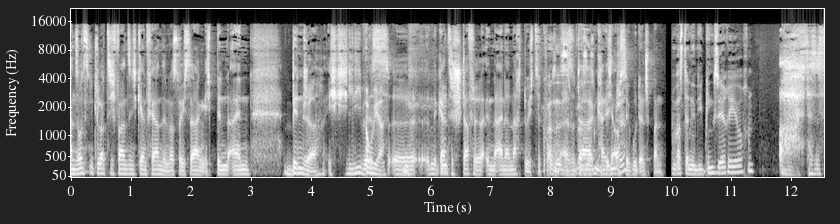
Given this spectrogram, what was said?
Ansonsten glotze ich wahnsinnig gern Fernsehen, was soll ich sagen? Ich bin ein Binger. Ich liebe oh, es, ja. äh, eine ganze Staffel in einer Nacht durchzugucken. Ist, also da kann ich auch sehr gut entspannen. Was ist deine Lieblingsserie, Jochen? Oh, das ist,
